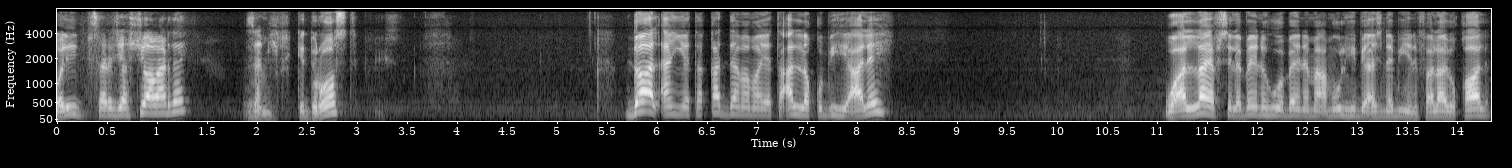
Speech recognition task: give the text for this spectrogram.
ولی سر آورده؟ زمیر. که درست؟ دال ان يتقدم ما يتعلق به عليه وأن لا يفصل بينه وبين معموله بأجنبي فلا يقال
